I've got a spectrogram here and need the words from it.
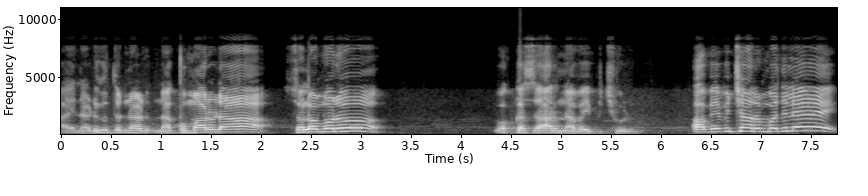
ఆయన అడుగుతున్నాడు నా కుమారుడా సొలమును ఒక్కసారి నా వైపు చూడు. ఆ వ్యభిచారం వదిలే.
